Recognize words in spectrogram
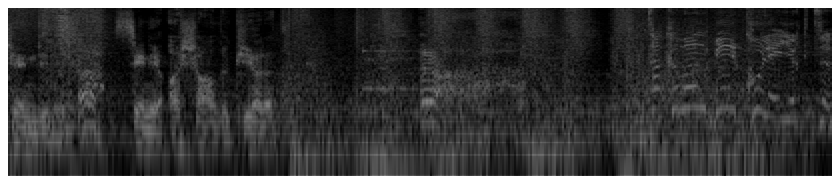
kendini. Seni aşağılık yaratık. Takımın bir kule yıktı.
